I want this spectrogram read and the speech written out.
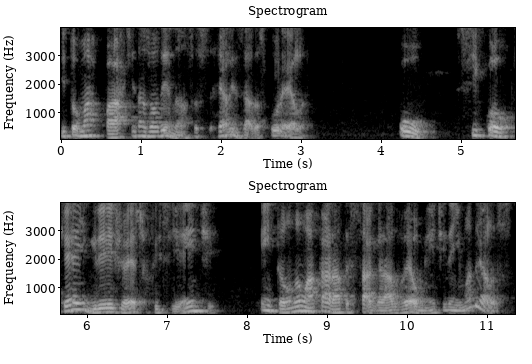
de tomar parte nas ordenanças realizadas por ela. Ou, se qualquer igreja é suficiente, então não há caráter sagrado realmente em nenhuma delas,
